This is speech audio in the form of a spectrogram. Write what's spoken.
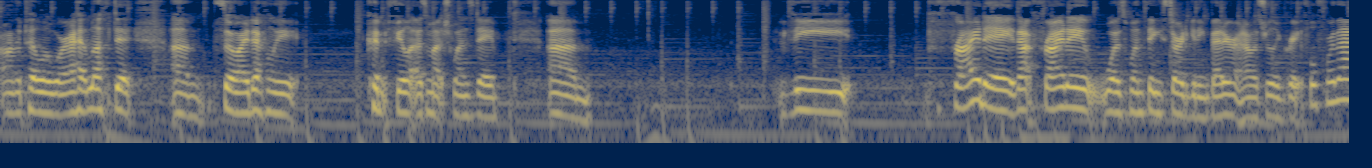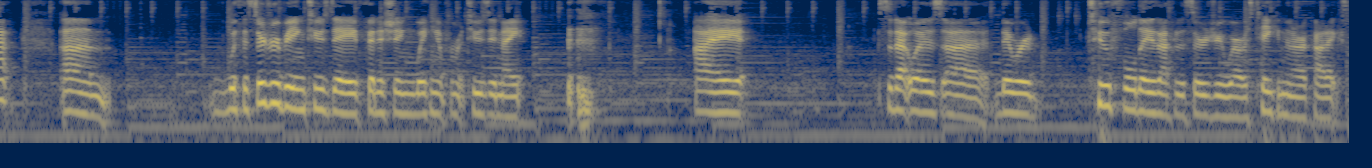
on the pillow where I had left it. Um, so I definitely couldn't feel it as much Wednesday. Um, the Friday, that Friday was when things started getting better and I was really grateful for that. Um, with the surgery being Tuesday, finishing, waking up from it Tuesday night, I, so that was, uh, they were two full days after the surgery where I was taking the narcotics.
